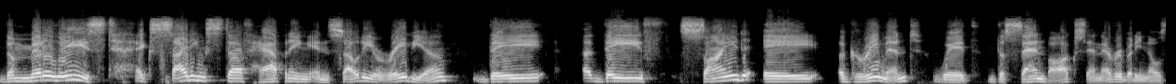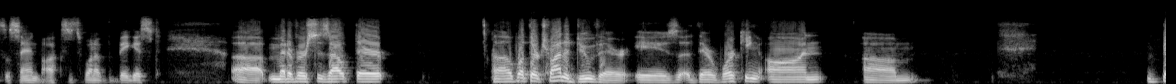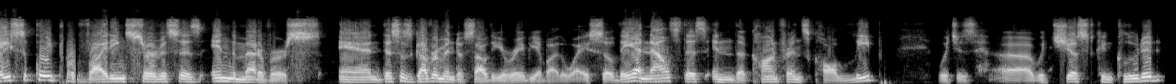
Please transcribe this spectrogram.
the Middle East. Exciting stuff happening in Saudi Arabia. They uh, they've signed a agreement with the Sandbox, and everybody knows the Sandbox. It's one of the biggest uh, metaverses out there. Uh, what they're trying to do there is they're working on um, basically providing services in the metaverse. And this is government of Saudi Arabia, by the way. So they announced this in the conference called Leap, which is uh, which just concluded.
